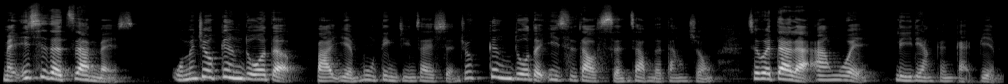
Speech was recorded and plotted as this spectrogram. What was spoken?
每一次的赞美。我们就更多的把眼目定睛在神，就更多的意识到神在我们的当中，这会带来安慰、力量跟改变。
